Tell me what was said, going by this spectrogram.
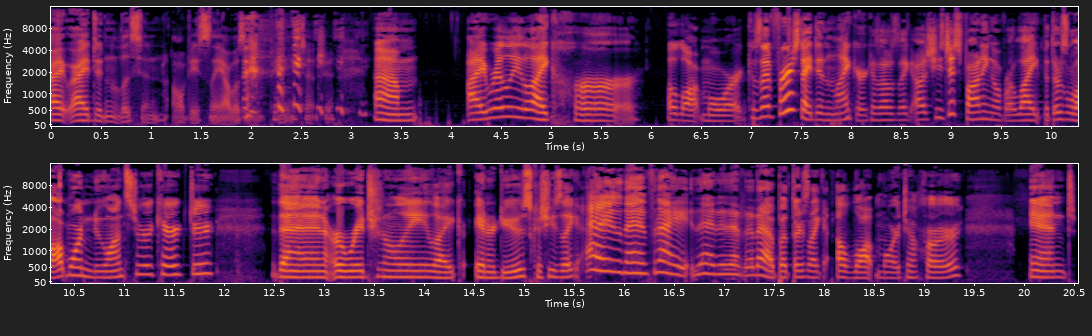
I I didn't listen. Obviously, I wasn't paying attention. Um, I really like her a lot more because at first I didn't like her because I was like, oh, she's just fawning over light. But there's a lot more nuance to her character than originally like introduced because she's like, I love light, da, da, da, da, da. but there's like a lot more to her, and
